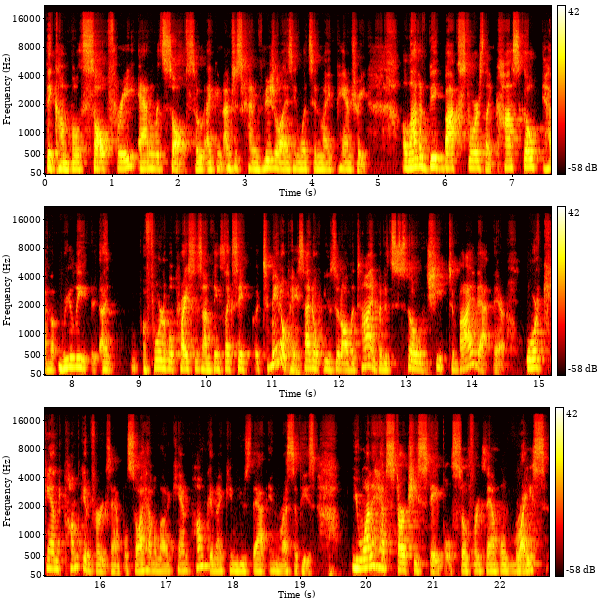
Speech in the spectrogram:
They come both salt free and with salt. So I can I'm just kind of visualizing what's in my pantry. A lot of big box stores like Costco have really uh, affordable prices on things like say tomato paste. I don't use it all the time, but it's so cheap to buy that there. Or canned pumpkin, for example. So I have a lot of canned pumpkin. I can use that in recipes you want to have starchy staples. So, for example, rice,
